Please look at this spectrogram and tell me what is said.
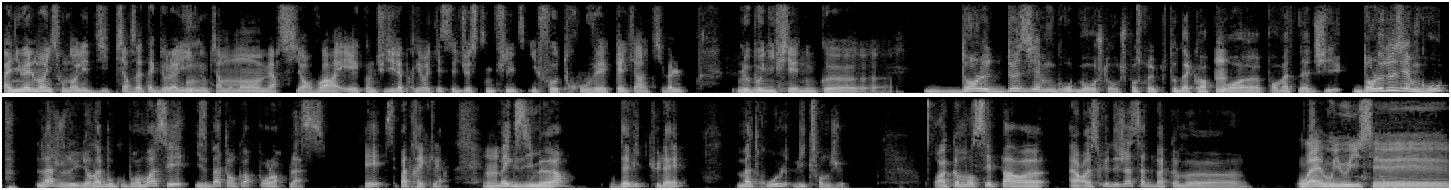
annuellement, ils sont dans les dix pires attaques de la ligue. Mm. Donc, à un moment, merci, au revoir. Et comme tu dis, la priorité, c'est Justin Fields. Il faut trouver quelqu'un qui va le, bonifier. Donc, euh, dans le deuxième groupe, bon, donc je pense qu'on est plutôt d'accord mm. pour, euh, pour Matt Nagy. Dans le deuxième groupe, là, je, il y en a beaucoup pour moi, c'est ils se battent encore pour leur place. Et c'est pas très clair. Mm. Mike Zimmer, David Cullet, Matt Rule, Vic Fangio. On va commencer par. Euh, alors, est-ce que déjà ça te va comme. Euh, ouais, oui, oui, c'est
